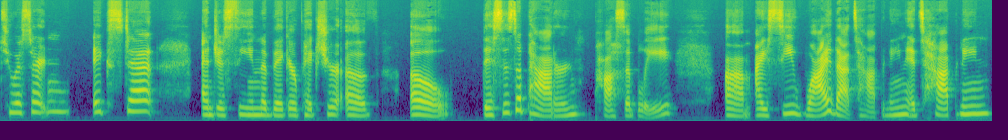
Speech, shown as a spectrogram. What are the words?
to a certain extent and just seeing the bigger picture of oh, this is a pattern possibly. Um, I see why that's happening. It's happening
